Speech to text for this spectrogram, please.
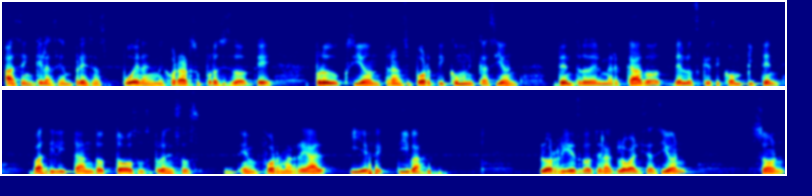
hacen que las empresas puedan mejorar su proceso de producción, transporte y comunicación dentro del mercado de los que se compiten, facilitando todos sus procesos en forma real y efectiva. Los riesgos de la globalización son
